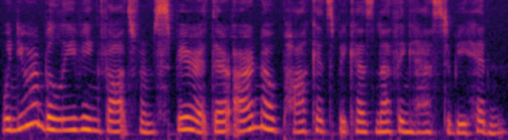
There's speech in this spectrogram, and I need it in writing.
When you are believing thoughts from spirit, there are no pockets because nothing has to be hidden.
